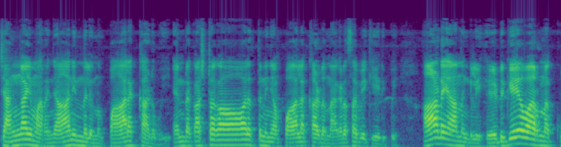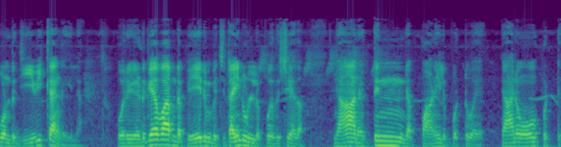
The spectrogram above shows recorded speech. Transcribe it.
ചങ്ങായിമാരെ ഞാൻ ഇന്നലെ ഒന്ന് പാലക്കാട് പോയി. എന്റെ കഷ്ടകാലത്തിന് ഞാൻ പാലക്കാട് നഗരസഭയിൽ കയറിപ്പോയി. ആടെയാണെങ്കിൽ ഹെഡ്ഗേവാറിനെ കൊണ്ട് ജീവിക്കാൻ കഴിയില്ല. ഒരു ഹെഡ്ഗേവാറിന്റെ പേരും വെച്ചിട്ട് അതിന്റെ ഉള്ളിൽ പ്രതിഷേധം. ഞാൻ എട്ടിന്റെ പണിയിൽ പെട്ടുപോയത് ഞാനോ പെട്ട്.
